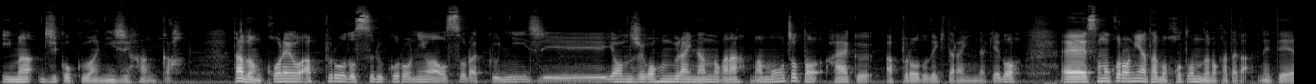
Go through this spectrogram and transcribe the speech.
今、時刻は2時半か。多分これをアップロードする頃にはおそらく2時45分ぐらいになるのかな。まあもうちょっと早くアップロードできたらいいんだけど、えー、その頃には多分ほとんどの方が寝て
